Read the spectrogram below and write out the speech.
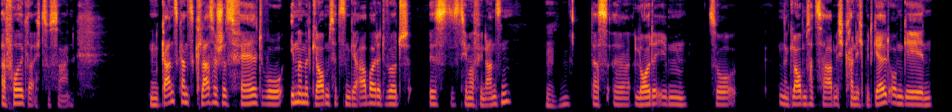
erfolgreich zu sein. Ein ganz, ganz klassisches Feld, wo immer mit Glaubenssätzen gearbeitet wird, ist das Thema Finanzen. Mhm. Dass äh, Leute eben so einen Glaubenssatz haben, ich kann nicht mit Geld umgehen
